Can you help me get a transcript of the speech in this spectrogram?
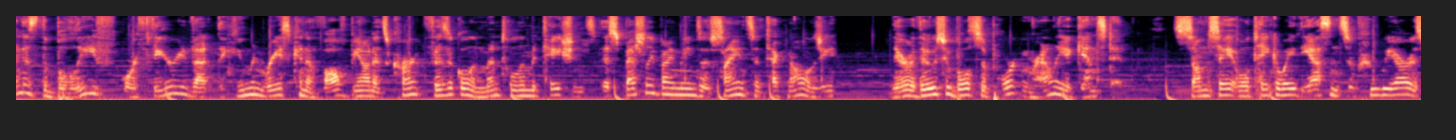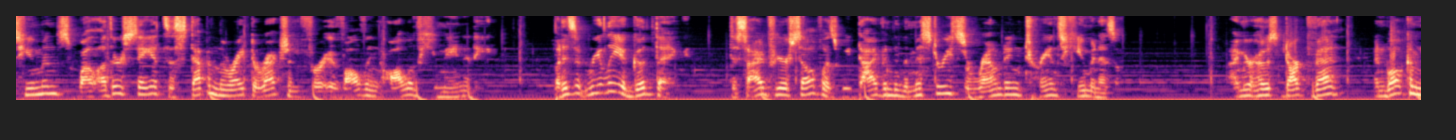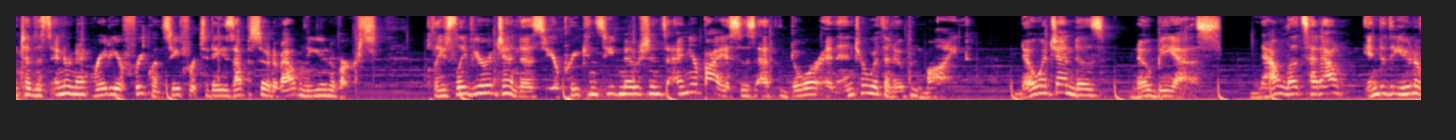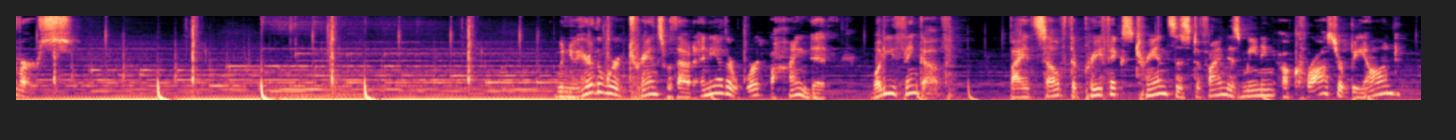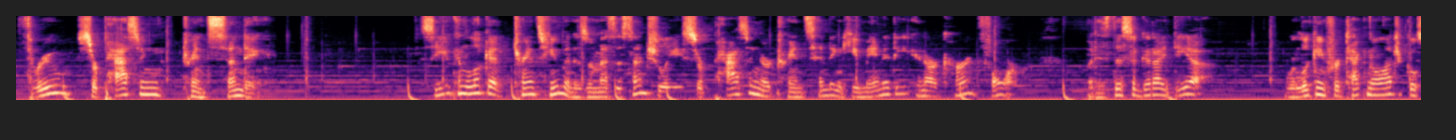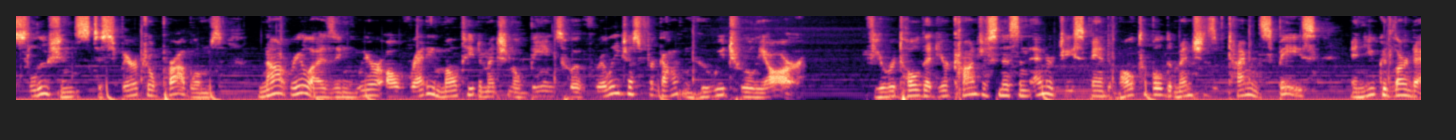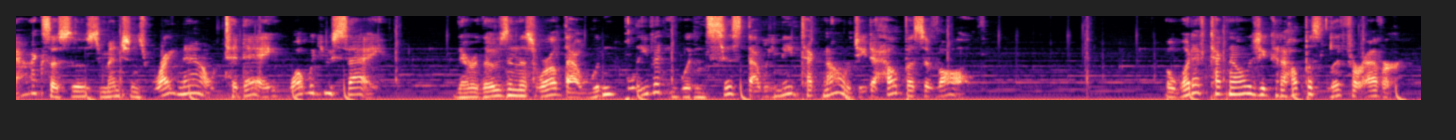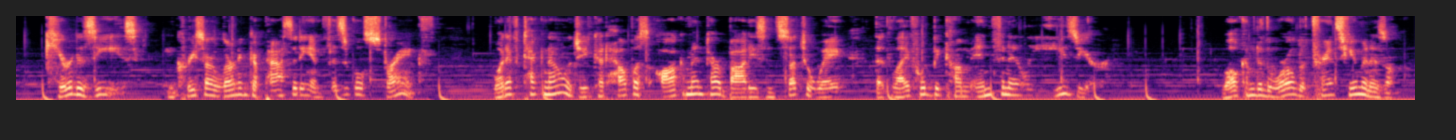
defined as the belief or theory that the human race can evolve beyond its current physical and mental limitations, especially by means of science and technology, there are those who both support and rally against it. Some say it will take away the essence of who we are as humans, while others say it's a step in the right direction for evolving all of humanity. But is it really a good thing? Decide for yourself as we dive into the mystery surrounding transhumanism. I'm your host, Dark Vet, and welcome to this internet radio frequency for today's episode of Out in the Universe. Please leave your agendas, your preconceived notions, and your biases at the door and enter with an open mind. No agendas, no BS. Now let's head out into the universe. When you hear the word trans without any other word behind it, what do you think of? By itself, the prefix trans is defined as meaning across or beyond, through, surpassing, transcending. So you can look at transhumanism as essentially surpassing or transcending humanity in our current form. But is this a good idea? We're looking for technological solutions to spiritual problems, not realizing we are already multidimensional beings who have really just forgotten who we truly are. If you were told that your consciousness and energy spanned multiple dimensions of time and space, and you could learn to access those dimensions right now, today, what would you say? There are those in this world that wouldn't believe it and would insist that we need technology to help us evolve. But what if technology could help us live forever, cure disease, increase our learning capacity and physical strength? What if technology could help us augment our bodies in such a way that life would become infinitely easier? Welcome to the world of transhumanism.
